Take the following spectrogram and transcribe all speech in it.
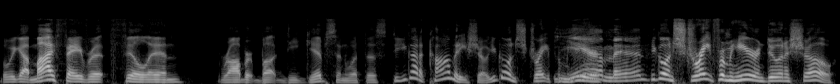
But we got my favorite fill in, Robert Buck D. Gipson, with us. Dude, you got a comedy show. You're going straight from yeah, here. Yeah, man. You're going straight from here and doing a show.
